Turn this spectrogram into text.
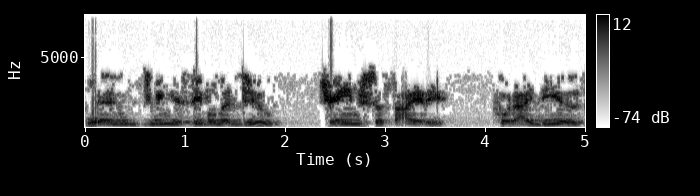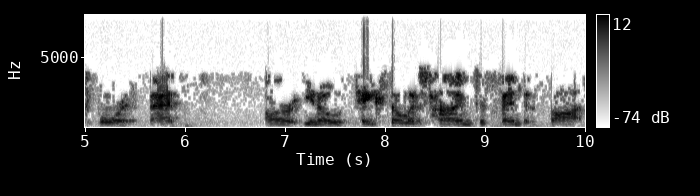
than genius people that do change society, put ideas forth that are, you know, take so much time to spend in thought,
